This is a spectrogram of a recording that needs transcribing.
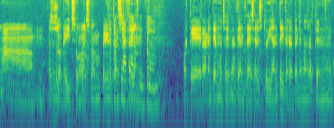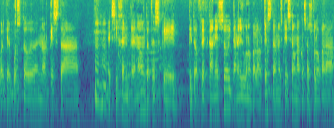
a, pues eso es lo que he dicho, es un periodo de Es la transición. Porque realmente hay mucha diferencia entre ser estudiante y de repente encontrarte en cualquier puesto en una orquesta exigente, ¿no? Entonces que, que te ofrezcan eso y también es bueno para la orquesta, no es que sea una cosa solo para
